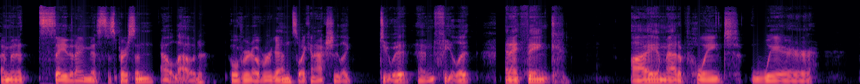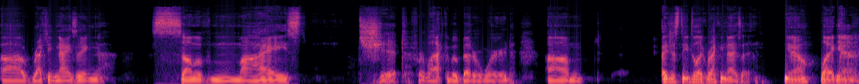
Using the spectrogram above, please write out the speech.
I'm gonna say that I miss this person out loud over and over again, so I can actually like do it and feel it. And I think I am at a point where uh, recognizing some of my shit, for lack of a better word, um, I just need to like recognize it, you know, like yeah,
